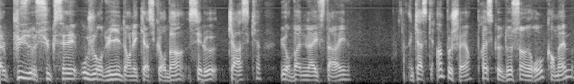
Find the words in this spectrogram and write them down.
a le plus de succès aujourd'hui dans les casques urbains, c'est le casque Urban Lifestyle. Un casque un peu cher, presque 200 euros quand même,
